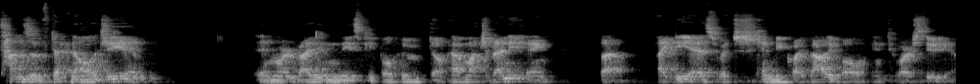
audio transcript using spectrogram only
tons of technology and and we're inviting these people who don't have much of anything but ideas which can be quite valuable into our studio.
